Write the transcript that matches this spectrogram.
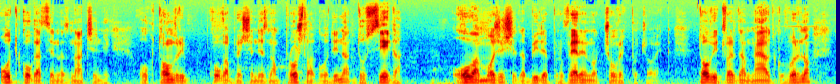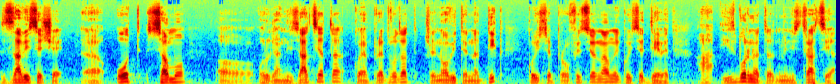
од кога се назначени, октомври, кога беше, не знам, прошла година, до сега, ова можеше да биде проверено човек по човек. тоа ви тврдам најодговорно, зависеше од само организацијата која предводат членовите на ДИК, кои се професионални кои се девет. А изборната администрација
